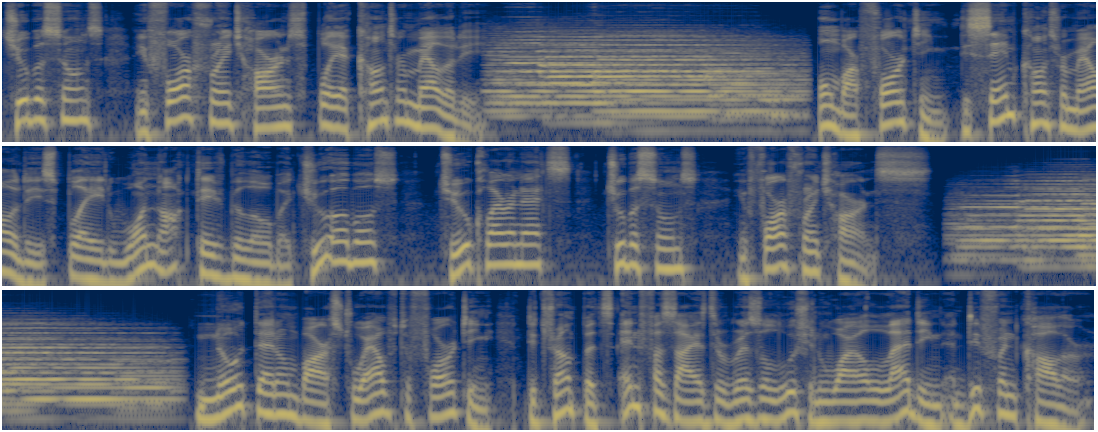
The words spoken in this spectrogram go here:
two bassoons, and four French horns play a counter melody. On bar 14, the same counter melody is played one octave below by two oboes, two clarinets, two bassoons, and four French horns. Note that on bars 12 to 14, the trumpets emphasize the resolution while adding a different color.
